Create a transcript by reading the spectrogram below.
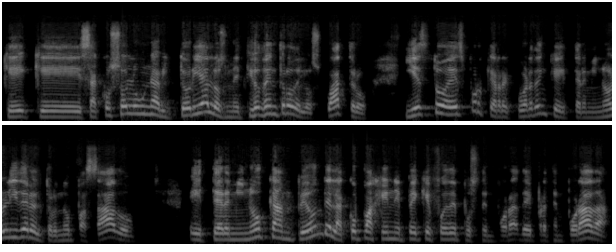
que, sacó solo una victoria, los metió dentro de los cuatro. Y esto es porque recuerden que terminó líder el torneo pasado, eh, terminó campeón de la Copa GNP que fue de, de pretemporada.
